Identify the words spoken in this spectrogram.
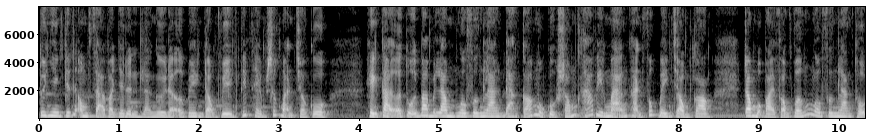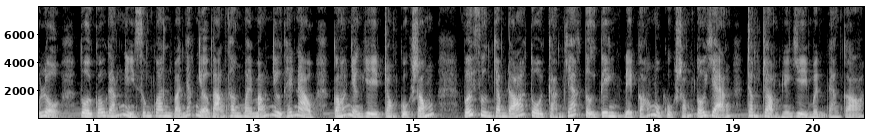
Tuy nhiên, chính ông xã và gia đình là người đã ở bên động viên tiếp thêm sức mạnh cho cô. Hiện tại ở tuổi 35, Ngô Phương Lan đang có một cuộc sống khá viên mãn, hạnh phúc bên chồng con. Trong một bài phỏng vấn, Ngô Phương Lan thổ lộ, tôi cố gắng nhìn xung quanh và nhắc nhở bản thân may mắn như thế nào, có những gì trong cuộc sống. Với phương châm đó, tôi cảm giác tự tin để có một cuộc sống tối giản, trân trọng những gì mình đang có.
